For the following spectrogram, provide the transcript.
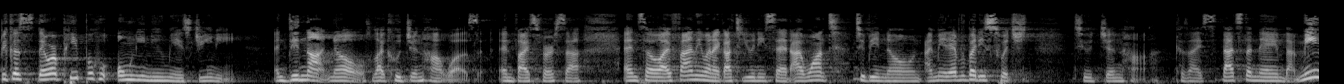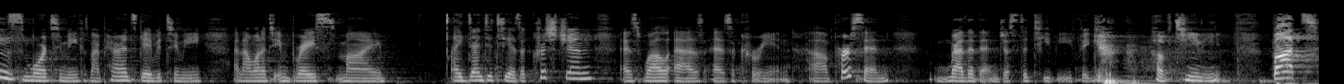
because there were people who only knew me as Jeannie and did not know like who Jinha was and vice versa. And so I finally, when I got to uni, said I want to be known. I made everybody switch to Jinha because I that's the name that means more to me because my parents gave it to me and I wanted to embrace my identity as a Christian as well as as a Korean uh, person rather than just a TV figure of Jeannie. But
